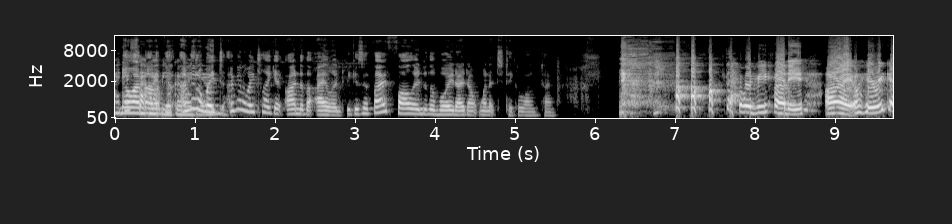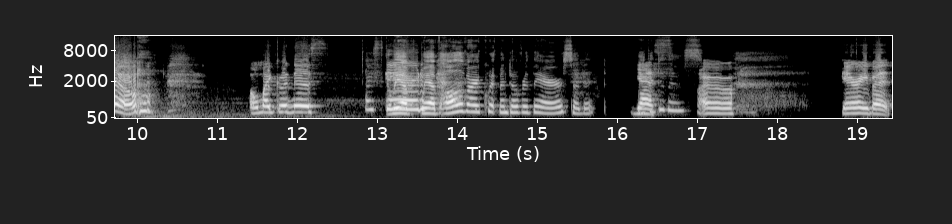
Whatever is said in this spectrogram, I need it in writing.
I no, I'm not. I'm gonna, I'm gonna wait. I'm gonna wait till I get onto the island because if I fall into the void, I don't want it to take a long time. that would be funny. All right. Well, here we go. Oh my goodness. I'm scared. we have we have all of our equipment over there so that yes. we can do this. Oh, scary, but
